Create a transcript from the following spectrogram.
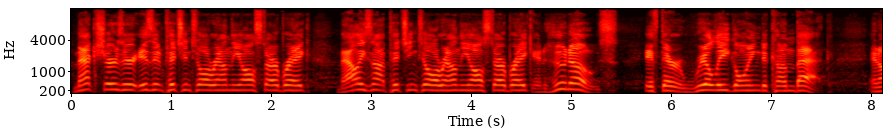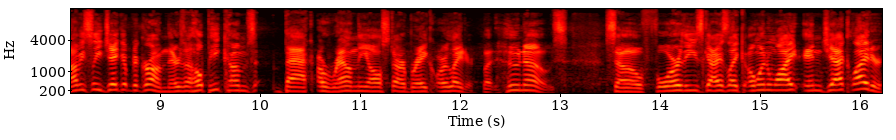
Max Scherzer isn't pitching till around the All Star break, Mahle's not pitching till around the All Star break, and who knows if they're really going to come back. And obviously, Jacob DeGrom, there's a hope he comes back around the All Star break or later, but who knows? So, for these guys like Owen White and Jack Leiter,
